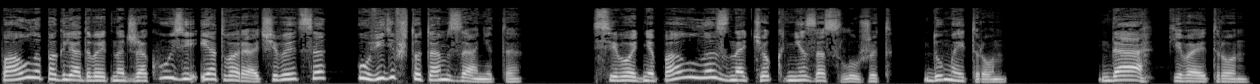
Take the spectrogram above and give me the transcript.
Паула поглядывает на джакузи и отворачивается, увидев, что там занято. «Сегодня Паула значок не заслужит», — думает Рон. «Да», — кивает Рон, —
